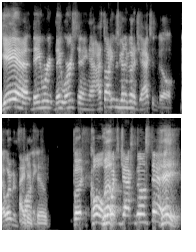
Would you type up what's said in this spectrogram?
Yeah, they were they were saying that. I thought he was going to go to Jacksonville. That would have been funny. I funny. did too. But Cole Well, went to Jacksonville instead. Hey,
